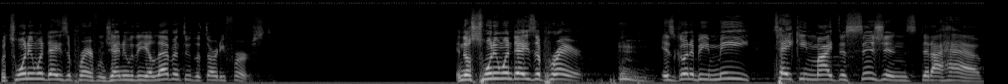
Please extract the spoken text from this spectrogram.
But 21 days of prayer from January the 11th through the 31st. In those 21 days of prayer is going to be me taking my decisions that I have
